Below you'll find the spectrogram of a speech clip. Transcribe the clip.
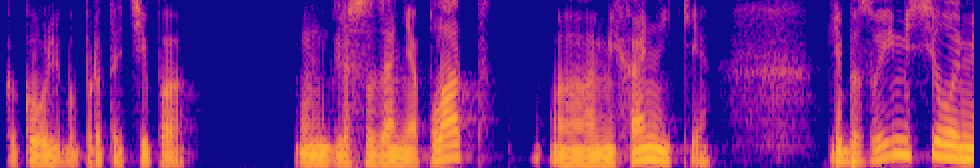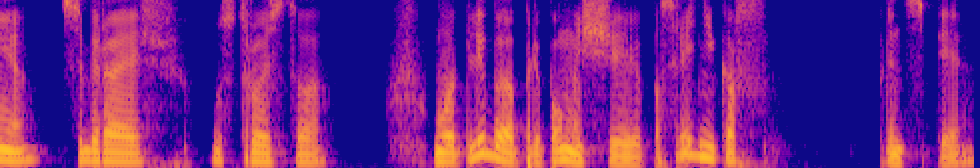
какого-либо прототипа, для создания плат, а, механики, либо своими силами собираешь устройство, вот, либо при помощи посредников, в принципе,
